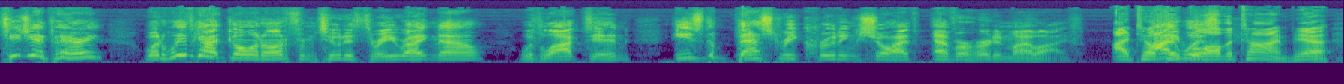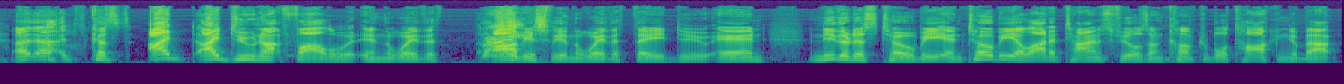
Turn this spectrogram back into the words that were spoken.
TJ Perry, what we've got going on from two to three right now with Locked In, he's the best recruiting show I've ever heard in my life. I tell people I was, all the time, yeah, because uh, uh, I I do not follow it in the way that Right. Obviously, in the way that they do, and neither does Toby. And Toby, a lot of times, feels uncomfortable talking about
